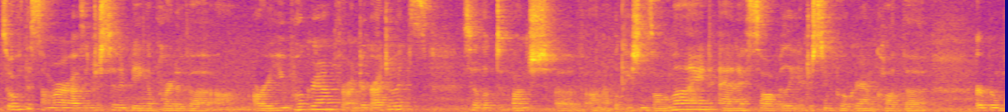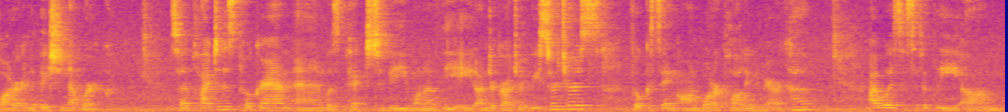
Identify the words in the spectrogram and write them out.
so over the summer, I was interested in being a part of a um, REU program for undergraduates. So I looked a bunch of um, applications online, and I saw a really interesting program called the Urban Water Innovation Network. So I applied to this program and was picked to be one of the eight undergraduate researchers focusing on water quality in America. I was specifically um,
